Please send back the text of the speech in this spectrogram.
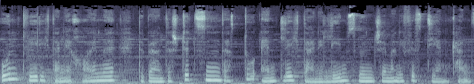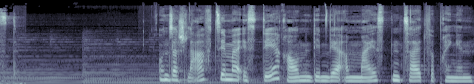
und wie dich deine Räume dabei unterstützen, dass du endlich deine Lebenswünsche manifestieren kannst. Unser Schlafzimmer ist der Raum, in dem wir am meisten Zeit verbringen.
